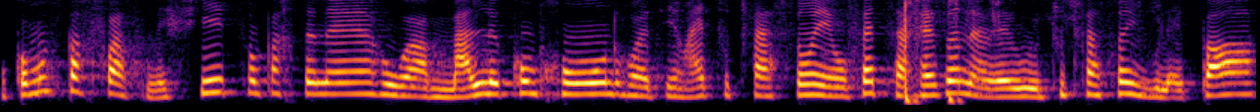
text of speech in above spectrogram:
on commence parfois à se méfier de son partenaire ou à mal le comprendre ou à dire de toute façon et en fait ça résonne avec de toute façon il voulait pas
